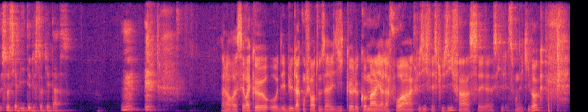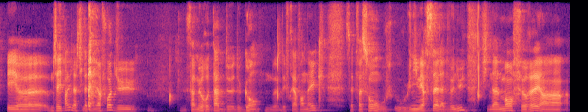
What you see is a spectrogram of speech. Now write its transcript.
de sociabilité, de sociétas. Alors c'est vrai qu'au début de la conférence, vous nous avez dit que le commun est à la fois inclusif et exclusif, hein, c'est ce qui sont équivoque. Et euh, vous avez parlé aussi la dernière fois du, fameux retable de, gants des frères Van Eyck, cette façon où, l'universel advenu finalement ferait un,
